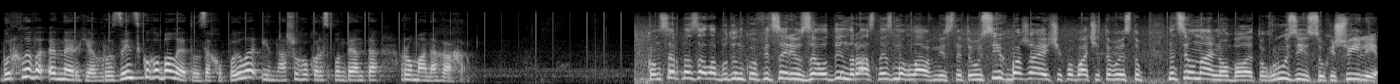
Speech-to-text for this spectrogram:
Бурхлива енергія грузинського балету захопила і нашого кореспондента Романа Гаха. Концертна зала будинку офіцерів за один раз не змогла вмістити усіх бажаючих побачити виступ національного балету Грузії Сухішвілі.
